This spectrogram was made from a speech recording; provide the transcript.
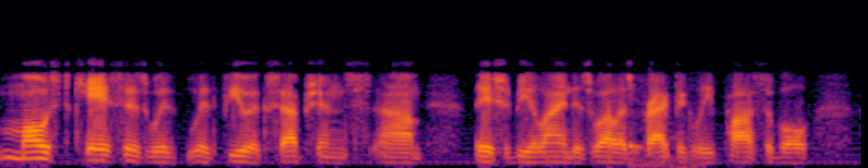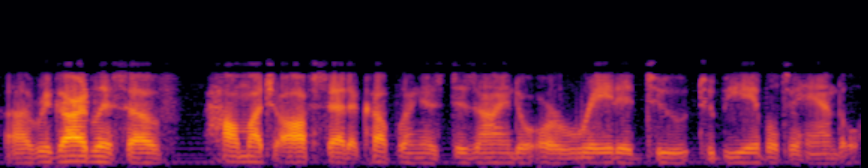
most cases, with, with few exceptions, um, they should be aligned as well as practically possible, uh, regardless of how much offset a coupling is designed or, rated to, to be able to handle.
